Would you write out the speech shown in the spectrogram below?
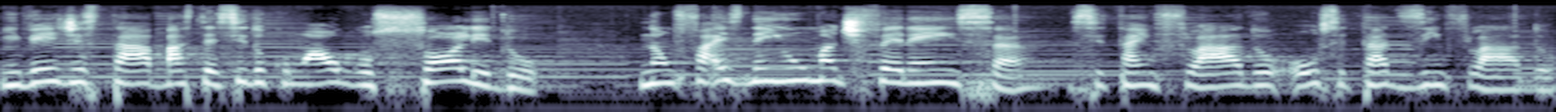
em vez de estar abastecido com algo sólido, não faz nenhuma diferença se está inflado ou se está desinflado.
